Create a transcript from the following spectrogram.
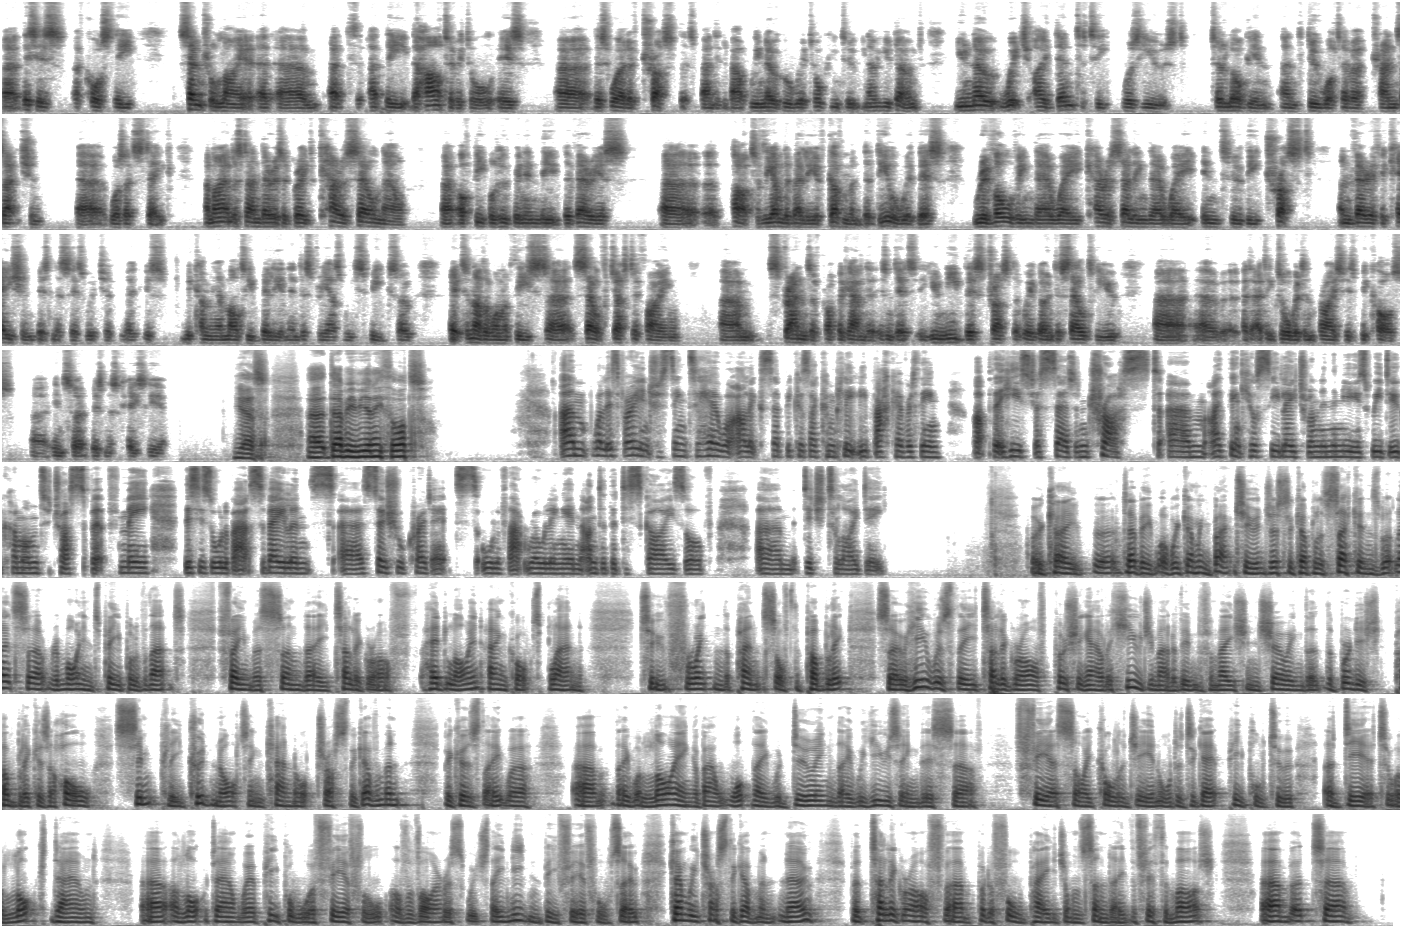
Uh, this is, of course, the central lie at, um, at, at the, the heart of it all is uh, this word of trust that's bandied about. We know who we're talking to. No, you don't. You know which identity was used to log in and do whatever transaction uh, was at stake. And I understand there is a great carousel now uh, of people who've been in the, the various uh, uh, parts of the underbelly of government that deal with this, revolving their way, carouseling their way into the trust and verification businesses, which is becoming a multi-billion industry as we speak. So it's another one of these uh, self-justifying um, strands of propaganda, isn't it? You need this trust that we're going to sell to you uh, uh, at, at, exorbitant prices because uh, insert business case here. Yes, Debbie, have you any thoughts? Um, well, it's very interesting to hear what Alex said because I completely back everything up that he's just said. And trust, um, I think you'll see later on in the news, we do come on to trust. But for me, this is all about surveillance, uh, social credits, all of that rolling in under the disguise of um, digital ID. Okay, uh, Debbie, well, we're coming back to you in just a couple of seconds, but let's uh, remind people of that famous Sunday Telegraph headline Hancock's plan to frighten the pants off the public. So here was the Telegraph pushing out a huge amount of information showing that the British public as a whole simply could not and cannot trust the government because they were Um, they were lying about what they were doing. They were using this uh, fear psychology in order to get people to adhere to a lockdown, uh, a lockdown where people were fearful of a virus which they needn't be fearful. So, can we trust the government? No. But Telegraph uh, put a full page on Sunday, the 5th of March. Um, but uh,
